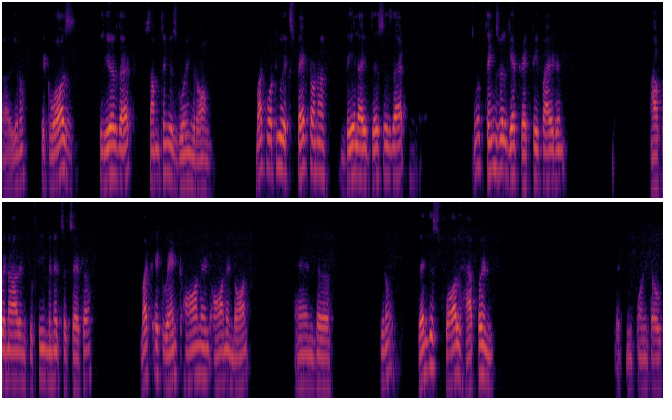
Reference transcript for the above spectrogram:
uh, you know, it was clear that something is going wrong. But what you expect on a day like this is that you know things will get rectified in half an hour in 15 minutes etc but it went on and on and on and uh, you know when this fall happened let me point out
